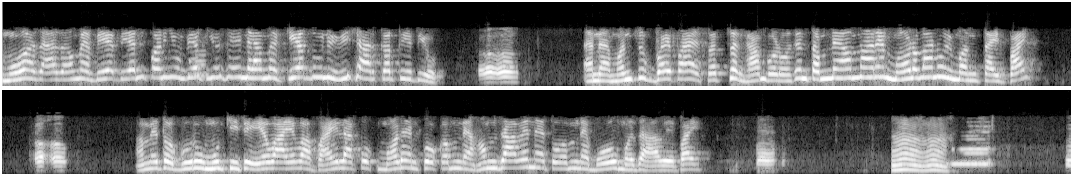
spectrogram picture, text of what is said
મોજ આજ અમે બે બેનપણીઓ બેઠ્યું છે ને અમે કેદુની વિચાર કરતી હતી. અને મનસુખભાઈ પાસે સત્સંગ સાંભળવો છે ને તમને અમારે મળવાનું મન થાય ભાઈ. અમે તો ગુરુ મૂકી છે એવા એવા ભાઈલા કોક મળે ને કોક અમને સમજાવે ને તો અમને બહુ મજા આવે ભાઈ. હા હા. તો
